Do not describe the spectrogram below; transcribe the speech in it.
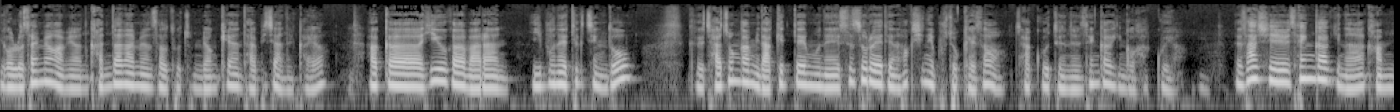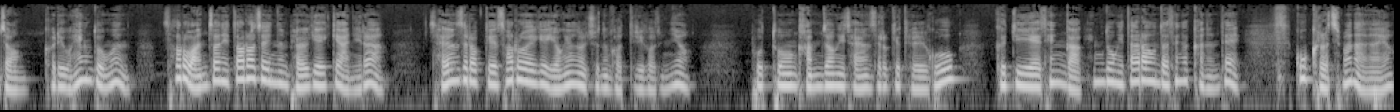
이걸로 설명하면 간단하면서도 좀 명쾌한 답이지 않을까요? 아까 희우가 말한 이분의 특징도 그 자존감이 낮기 때문에 스스로에 대한 확신이 부족해서 자꾸 드는 생각인 것 같고요. 근데 사실 생각이나 감정 그리고 행동은 서로 완전히 떨어져 있는 별개의 게 아니라 자연스럽게 서로에게 영향을 주는 것들이거든요. 보통 감정이 자연스럽게 들고 그 뒤에 생각, 행동이 따라온다 생각하는데 꼭 그렇지만 않아요.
